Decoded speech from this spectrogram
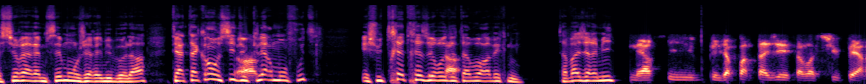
sur RMC, mon Jérémy Bela. Tu es attaquant aussi du Ah. Clermont Foot et je suis très très heureux de t'avoir avec nous. Ça va Jérémy? Merci, plaisir partagé, ça va super.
